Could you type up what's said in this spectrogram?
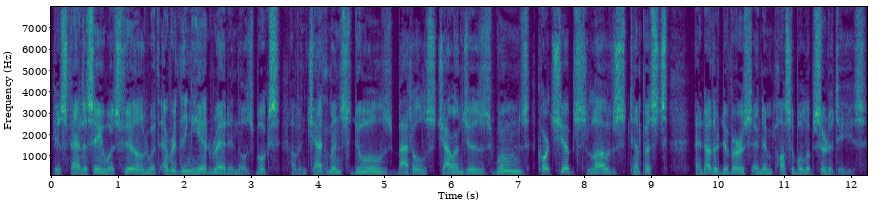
His fantasy was filled with everything he had read in those books of enchantments, duels, battles, challenges, wounds, courtships, loves, tempests, and other diverse and impossible absurdities.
